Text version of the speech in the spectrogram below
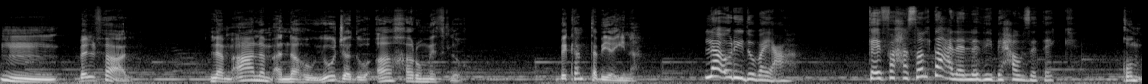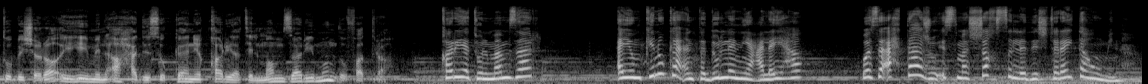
مم بالفعل لم أعلم أنه يوجد آخر مثله بكم تبيعينه؟ لا أريد بيعه كيف حصلت على الذي بحوزتك؟ قمت بشرائه من أحد سكان قرية الممزر منذ فترة قرية الممزر؟ أيمكنك أن تدلني عليها؟ وسأحتاج اسم الشخص الذي اشتريته منه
